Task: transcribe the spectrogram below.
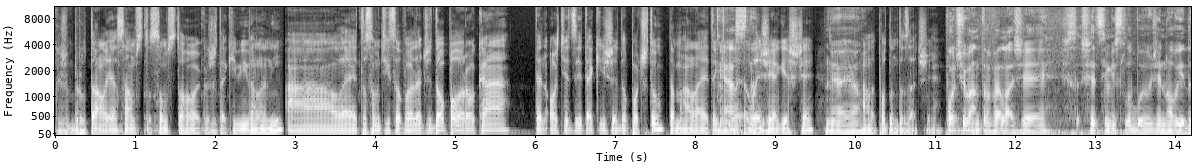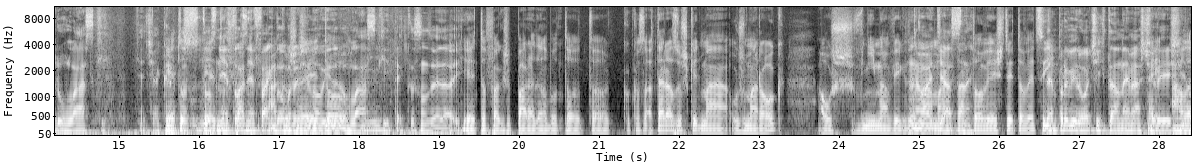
akože brutál, ja sám to, som z toho akože taký vyvalený. Ale to som ti chcel povedať, že do pol roka ten otec je taký, že do počtu, tá malá je taký le, ležiak ešte, Jo, jo. ale potom to začne. Počúvam to veľa, že všetci mi slubujú, že nový druh lásky ťa čaká. Je to- to, to, je to znie, to fakt, znie fakt dobre, že nový to- druh lásky, tak to som zvedavý. Je to fakt, že paráda, alebo to, to kokos. A teraz už keď má, už má rok a už vníma, vie, kde No, no, jasné. táto, vieš, tieto veci. Ten prvý ročík tam nemáš čo riešiť ale,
